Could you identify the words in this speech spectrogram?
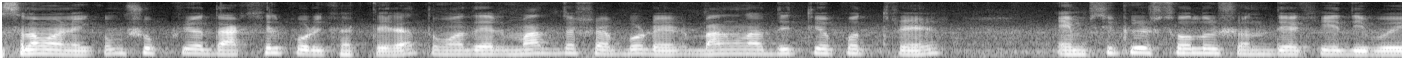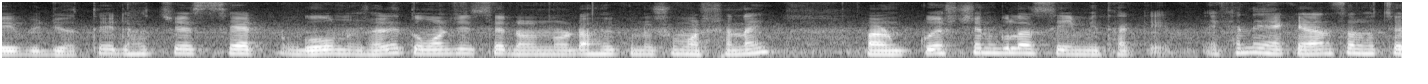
আসসালামু আলাইকুম। সুপ্রিয় দাখিল পরীক্ষার্থীরা, তোমাদের মাদ্রাসা বোর্ডের বাংলা দ্বিতীয় পত্রের এমসিকিউর সলিউশন দেখিয়ে দিব এই ভিডিওতে। এটা হচ্ছে সেট গো অনুসারে। তোমার যে সেট অন্যটা হয়, কোনো সমস্যা নাই, কারণ কোয়েশ্চেনগুলো সেমই থাকে। এখানে একের আনসার হচ্ছে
